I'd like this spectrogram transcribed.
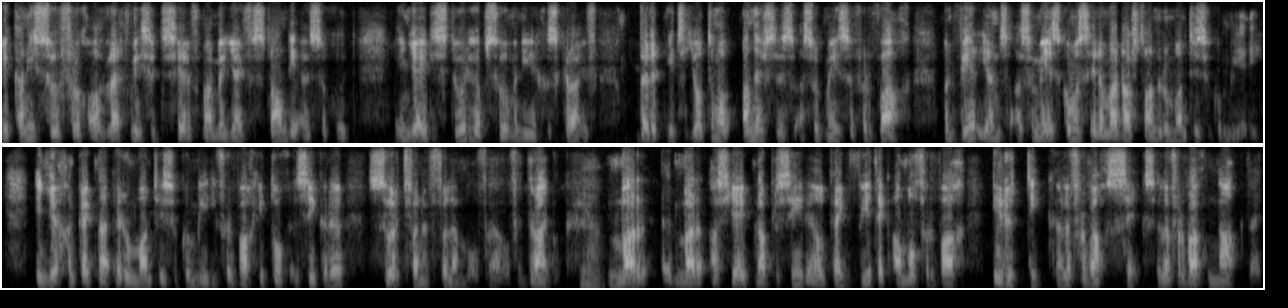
jy kan nie so vroeg al reg wees so te sê vir my maar jy verstaan die ou se goed en jy het die storie op so 'n manier geskryf dat dit iets heeltemal anders is as wat mense verwag. Want weer eens, as 'n mens kom ons sê nou maar daar staan romantiese komedie en jy gaan kyk na 'n romantiese komedie, verwag jy tog 'n sekere soort van 'n film of 'n of 'n draaiboek. Ja. Maar maar as jy na plesier en kyk, weet ek almal verwag erotiek. Hulle verwag seks, hulle verwag naaktheid.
